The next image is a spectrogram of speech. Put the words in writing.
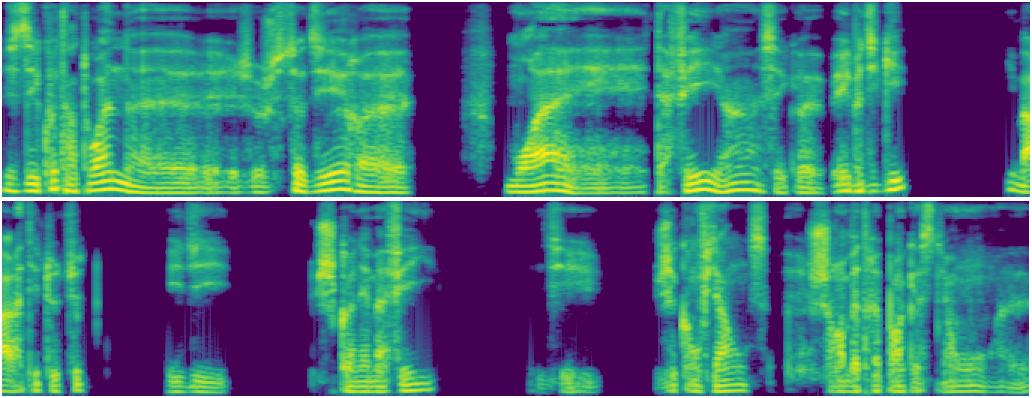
J'ai dit, écoute, Antoine, je veux juste te dire, moi et ta fille, hein, c'est que, et il m'a dit, Guy, il m'a arrêté tout de suite. Il dit, je connais ma fille. Il dit, j'ai confiance, je remettrai pas en question euh,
